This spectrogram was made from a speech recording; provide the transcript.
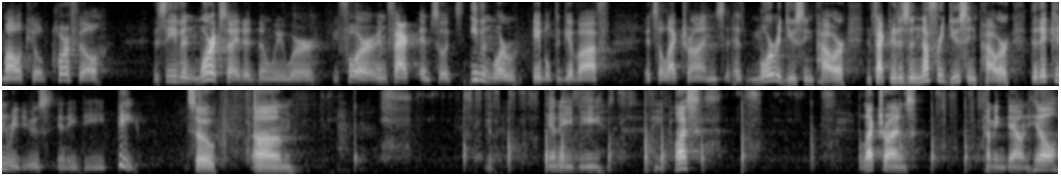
molecule of chlorophyll that's even more excited than we were before. In fact, and so it's even more able to give off its electrons. It has more reducing power. In fact, it has enough reducing power that it can reduce NADP. So um, NADP plus electrons coming downhill,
